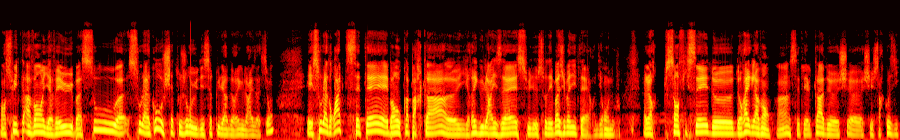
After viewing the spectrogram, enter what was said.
Ensuite, avant, il y avait eu bah, sous euh, sous la gauche, il y a toujours eu des circulaires de régularisation. Et sous la droite, c'était eh ben, au cas par cas, euh, ils régularisaient sur, des bases humanitaires, dirons-nous. Alors sans fixer de, de règles avant, hein, c'était le cas de chez, chez Sarkozy.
